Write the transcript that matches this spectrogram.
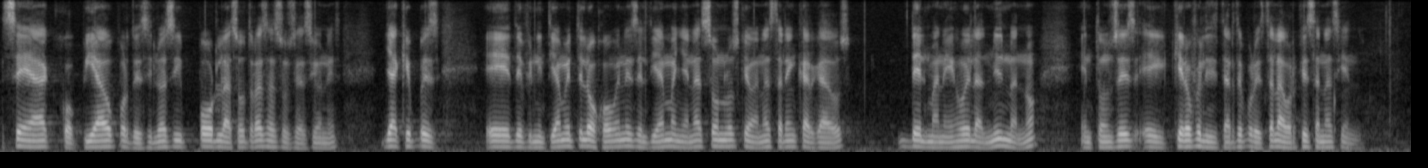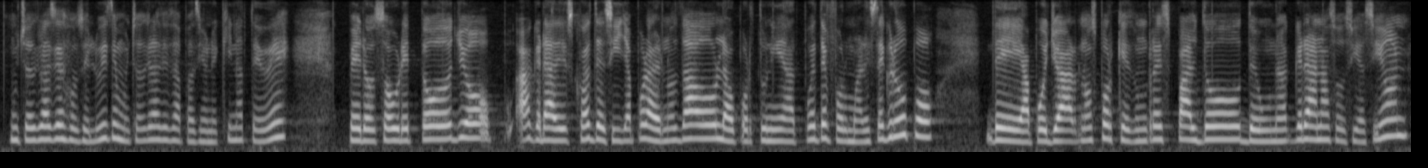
sea copiado, por decirlo así, por las otras asociaciones, ya que pues eh, definitivamente los jóvenes del día de mañana son los que van a estar encargados del manejo de las mismas, ¿no? Entonces, eh, quiero felicitarte por esta labor que están haciendo. Muchas gracias José Luis y muchas gracias a Pasión Equina TV, pero sobre todo yo agradezco a Decilla por habernos dado la oportunidad pues, de formar este grupo, de apoyarnos porque es un respaldo de una gran asociación.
